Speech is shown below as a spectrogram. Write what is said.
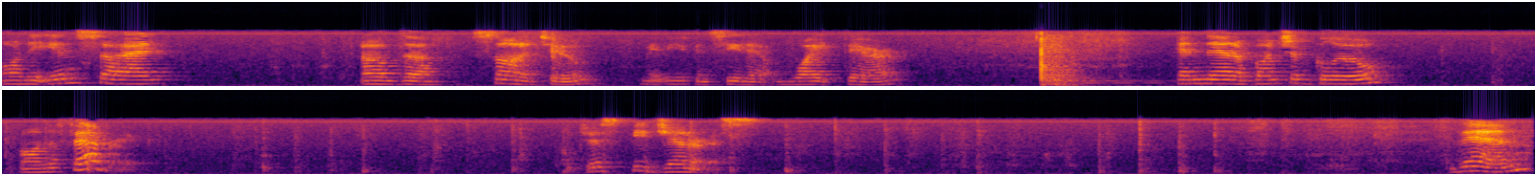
on the inside of the sonotube. Maybe you can see that white there. And then a bunch of glue on the fabric. Just be generous. Then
